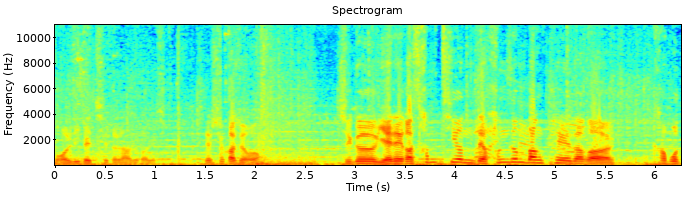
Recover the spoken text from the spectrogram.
멀리 배치를 하도록 하겠습니다. 네, 시작하죠. 지금 얘네가 3티어인데 황금방패에다가 갑옷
